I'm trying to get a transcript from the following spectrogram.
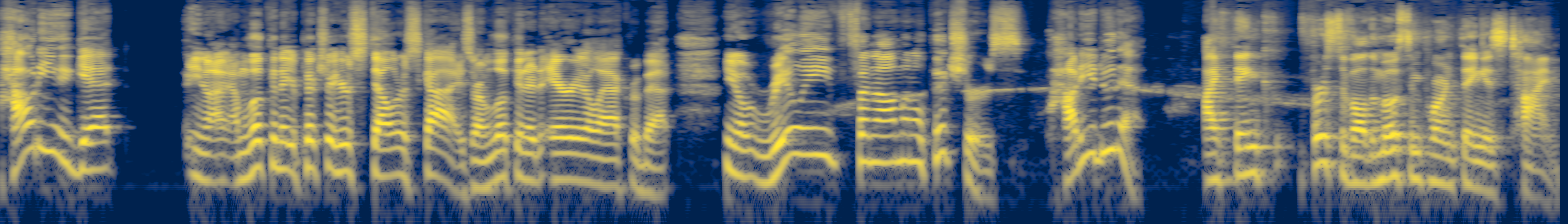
How do you get you know, I'm looking at your picture here, Stellar Skies, or I'm looking at Aerial Acrobat. You know, really phenomenal pictures. How do you do that? I think, first of all, the most important thing is time.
